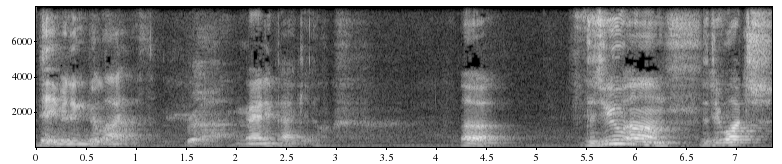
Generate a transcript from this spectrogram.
David and Goliath. Bruh. Manny Pacquiao. Uh, did you um did you watch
